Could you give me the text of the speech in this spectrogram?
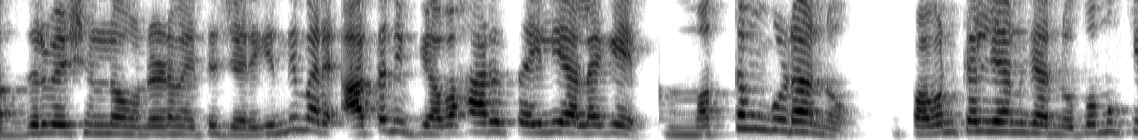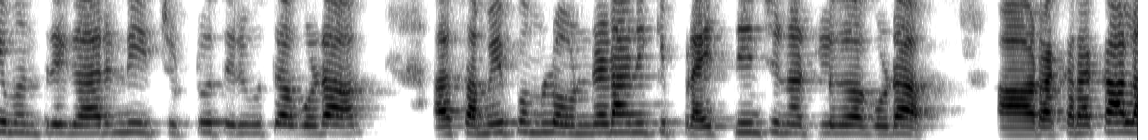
అబ్జర్వేషన్లో ఉండడం అయితే జరిగింది. మరి అతని వ్యవహార శైలి అలాగే మొత్తం కూడాను పవన్ కళ్యాణ్ గారిని ఉప ముఖ్యమంత్రి గారిని చుట్టూ తిరుగుతా కూడా ఆ సమీపంలో ఉండడానికి ప్రయత్నించినట్లుగా కూడా ఆ రకరకాల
